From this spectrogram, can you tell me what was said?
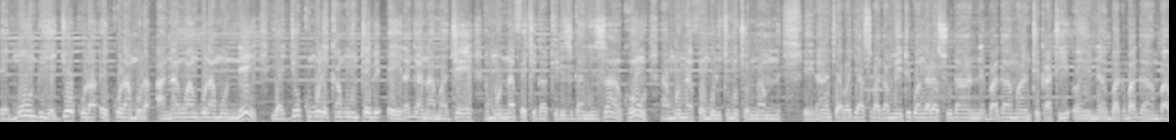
emundu yajja okulamula anawangula munne yajja okumuleka mu ntebe era gano amagye munnaffe kigakkirizganyizaako munnaffe mu buli kimu kyonna. Era nti abajasi ba gavumenti gwanga lya sudan bagamba nti kati bagamba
